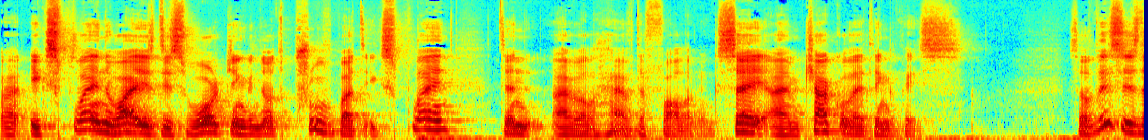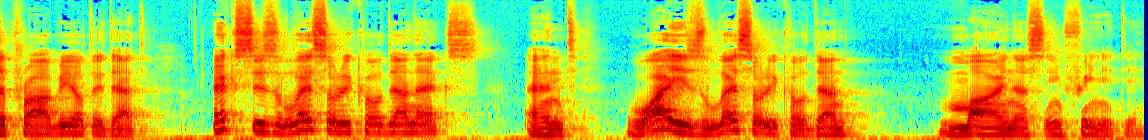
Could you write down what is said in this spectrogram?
uh, explain why is this working, not prove, but explain, then I will have the following. Say I'm calculating this. So this is the probability that x is less or equal than x and y is less or equal than minus infinity.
